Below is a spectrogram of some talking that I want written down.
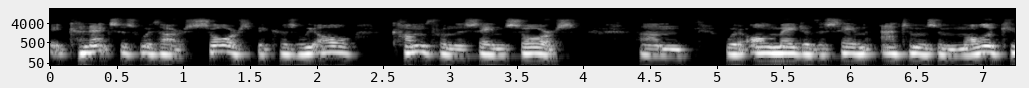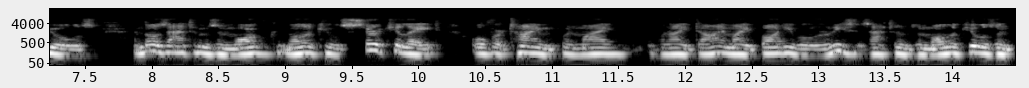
It connects us with our source because we all come from the same source. Um, we're all made of the same atoms and molecules, and those atoms and mo- molecules circulate over time. When my when I die, my body will release its atoms and molecules, and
